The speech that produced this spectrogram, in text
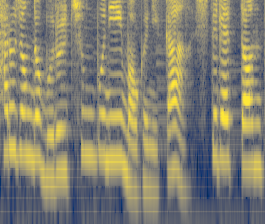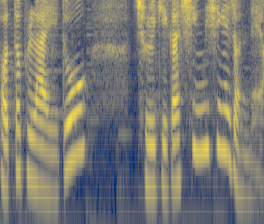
하루 정도 물을 충분히 먹으니까 시들했던 버터플라이도 줄기가 싱싱해졌네요.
